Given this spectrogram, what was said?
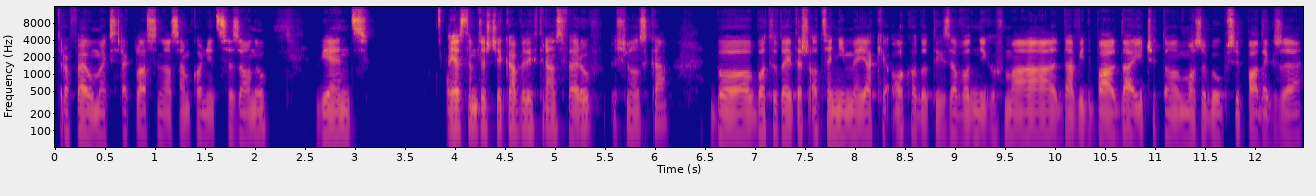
trofeum Ekstraklasy na sam koniec sezonu, więc Jestem też ciekawy tych transferów Śląska, bo, bo tutaj też ocenimy, jakie oko do tych zawodników ma Dawid Balda i czy to może był przypadek, że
